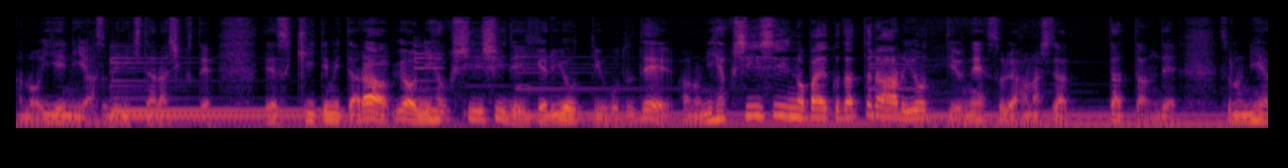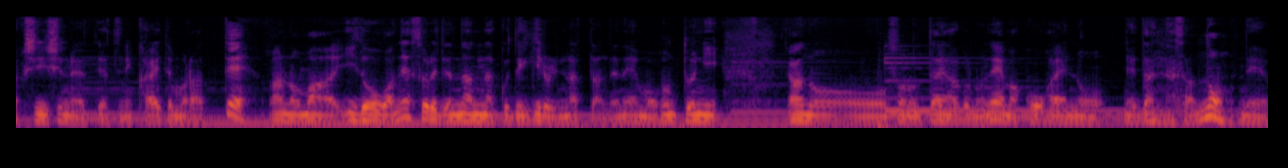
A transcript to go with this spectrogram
あの家に遊びに来たらしくてで聞いてみたら「いや 200cc でいけるよ」っていうことであの 200cc のバイクだったらあるよっていうねそういう話だだったんでその 200cc のやつに変えてもらってあの、まあ、移動はねそれで難なくできるようになったんでねもう本当にあのその大学のね、まあ、後輩の、ね、旦那さんの、ね、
